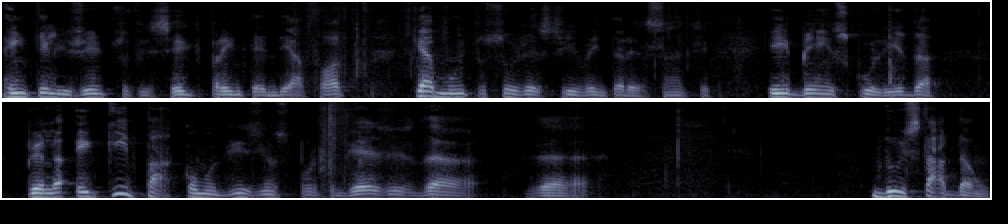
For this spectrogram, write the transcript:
é inteligente o suficiente para entender a foto, que é muito sugestiva interessante e bem escolhida pela equipa, como dizem os portugueses, da, da do Estadão.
